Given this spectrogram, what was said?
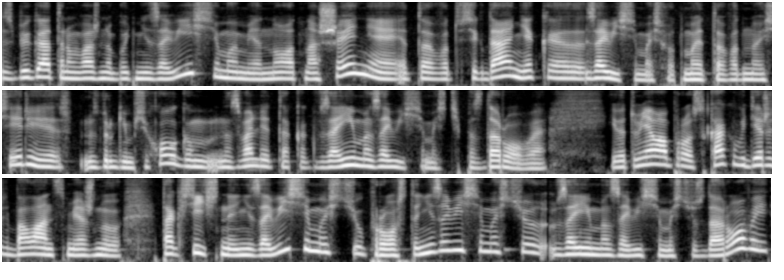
Избегаторам важно быть независимыми, но отношения — это вот всегда некая зависимость. Вот мы это в одной серии с другим психологом назвали это как взаимозависимость, типа здоровая. И вот у меня вопрос, как выдержать баланс между токсичной независимостью, просто независимостью, взаимозависимостью здоровой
